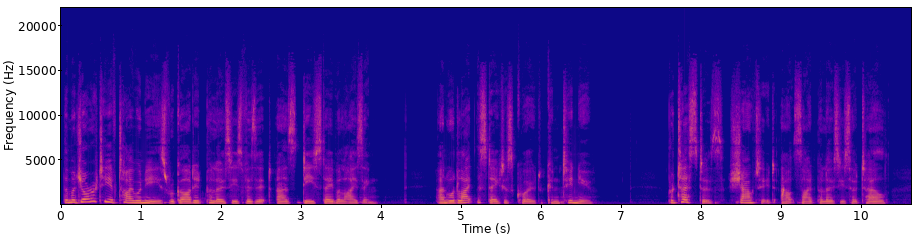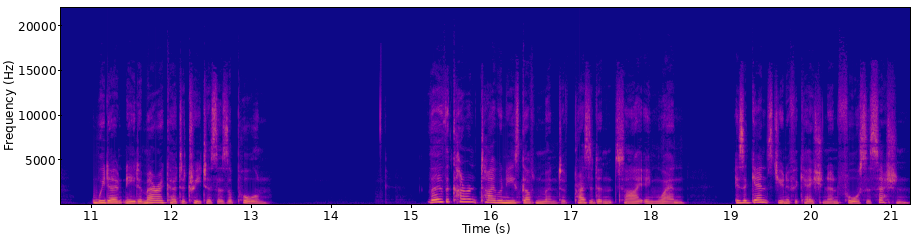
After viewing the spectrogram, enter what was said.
The majority of Taiwanese regarded Pelosi's visit as destabilizing and would like the status quo to continue. Protesters shouted outside Pelosi's hotel we don't need America to treat us as a pawn. Though the current Taiwanese government of President Tsai Ing wen is against unification and for secession,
